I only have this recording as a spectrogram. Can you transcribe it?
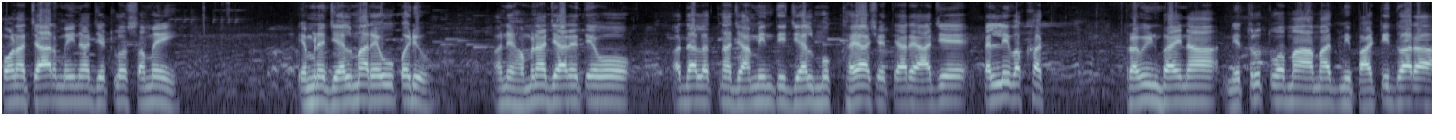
પોણા ચાર મહિના જેટલો સમય એમણે જેલમાં રહેવું પડ્યું અને હમણાં જ્યારે તેઓ અદાલતના જામીનથી જેલ મુક્ત થયા છે ત્યારે આજે પહેલી વખત પ્રવીણભાઈના નેતૃત્વમાં આમ આદમી પાર્ટી દ્વારા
